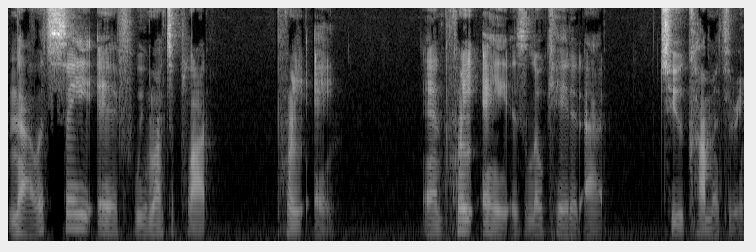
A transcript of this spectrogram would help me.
Now let's say if we want to plot point A. And point A is located at 2 comma 3.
